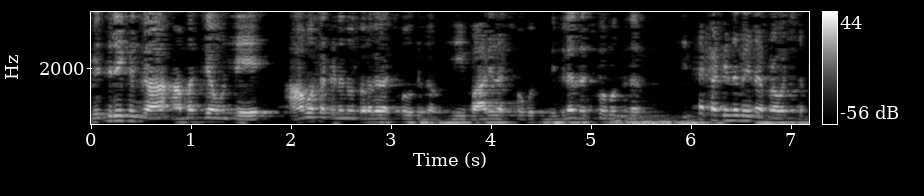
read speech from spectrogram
వ్యతిరేకంగా ఆ మధ్య ఉంటే ఆమోస అక్కడ నువ్వు త్వరగా రచ్చిపోతున్నావు నీ భార్య రచ్చిపోబోతుంది పిల్లలు రచ్చిపోబోతున్నారు ఇంత కఠినమైన ప్రవచనం.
